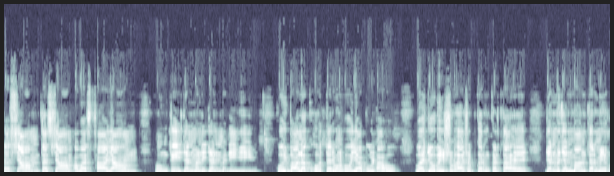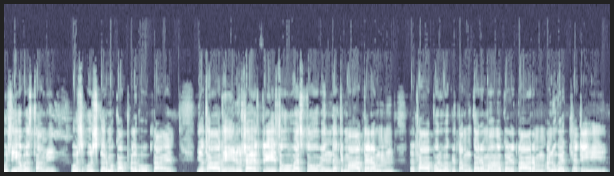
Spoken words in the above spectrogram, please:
तस्याम तस्याम अवस्थायाम भूंगते जन्मनि जन्मनि। कोई बालक हो, तरुण हो या बूढ़ा हो, वह जो भी शुभाशुभ कर्म करता है, जन्म जन्मांतर में उसी अवस्था में उस उस कर्म का फल भोगता है। यथाधेनु सहस्रेशो वस्तु विंदति मातरम, तथा पूर्वकृतम कर्म कर्तारम अनुगछति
